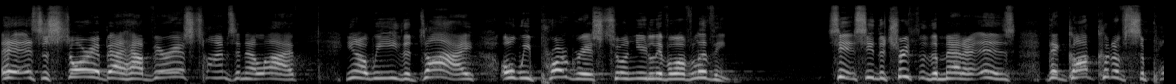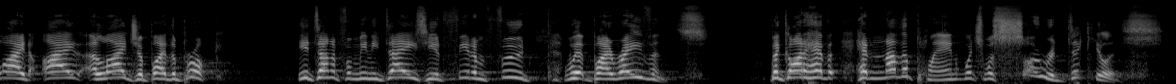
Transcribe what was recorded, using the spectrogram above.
It's a story about how various times in our life, you know, we either die or we progress to a new level of living. See, see, the truth of the matter is that God could have supplied Elijah by the brook. He had done it for many days. He had fed him food by ravens. But God had, had another plan which was so ridiculous.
